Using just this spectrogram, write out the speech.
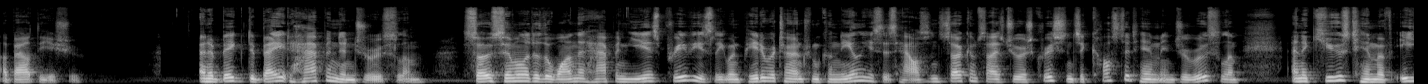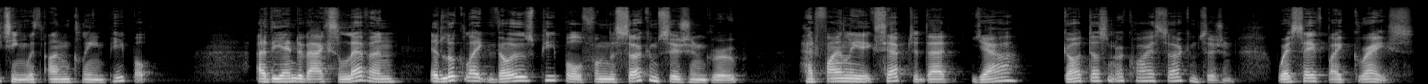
about the issue. And a big debate happened in Jerusalem so similar to the one that happened years previously when Peter returned from Cornelius's house and circumcised Jewish Christians accosted him in Jerusalem and accused him of eating with unclean people. At the end of Acts 11, it looked like those people from the circumcision group had finally accepted that, yeah, God doesn't require circumcision. We're saved by grace,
